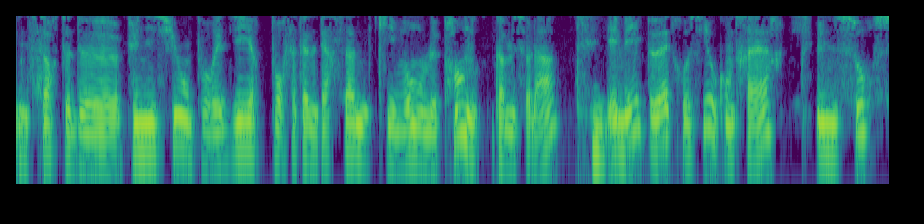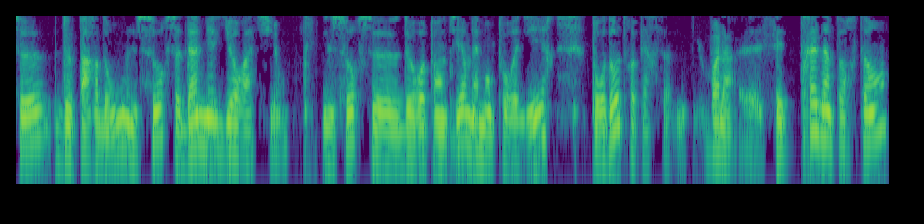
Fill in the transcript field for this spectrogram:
une sorte de punition, on pourrait dire, pour certaines personnes qui vont le prendre comme cela, mm. mais il peut être aussi au contraire une source de pardon, une source d'amélioration, une source de repentir, même on pourrait dire, pour d'autres personnes. Voilà, c'est très important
